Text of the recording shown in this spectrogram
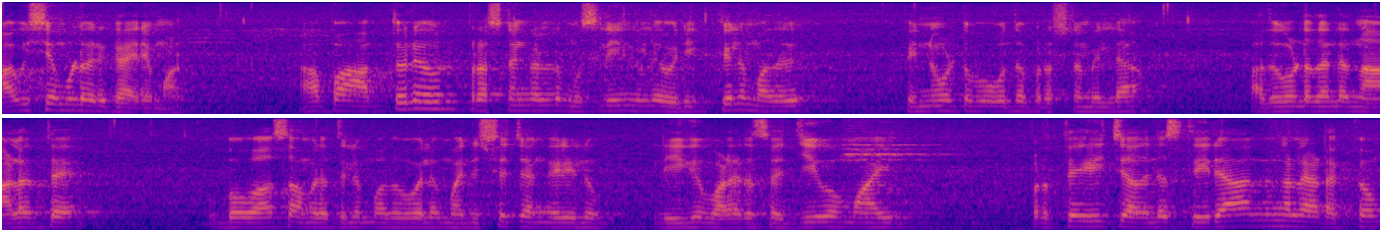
ആവശ്യമുള്ള ഒരു കാര്യമാണ്. അപ്പോൾ അത്തരം ഒരു പ്രശ്നങ്ങളിൽ മുസ്ലിങ്ങളിൽ ഒരിക്കലും അത് പിന്നോട്ട് പോകുന്ന പ്രശ്നമില്ല. അതുകൊണ്ട് തന്നെ നാളത്തെ ഉപവാസ അമരത്തിലും അതുപോലെ മനുഷ്യചങ്ങലിലും ലീഗ് വളരെ സജീവമായി പ്രത്യേകിച്ച് അതിന്റെ സ്ഥിരാംഗങ്ങളടക്കം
